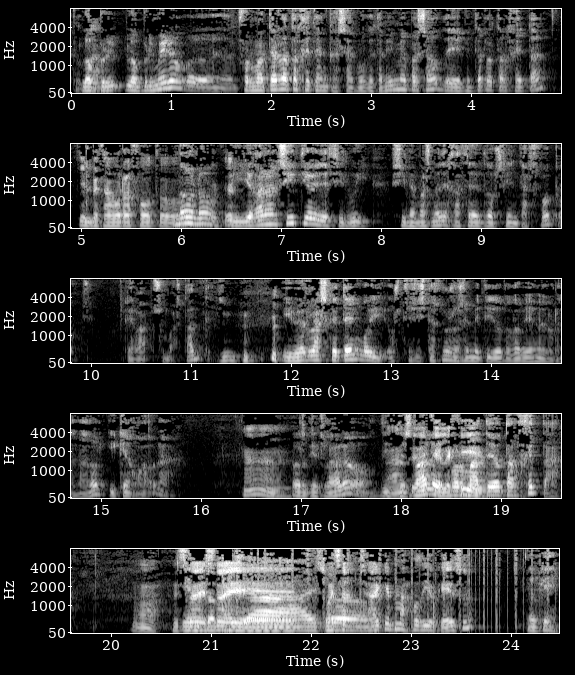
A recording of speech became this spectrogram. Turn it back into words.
Total. Lo, pri- lo primero, eh, formatear la tarjeta en casa, porque también me ha pasado de meter la tarjeta, Y empezar a borrar fotos. no, no, y llegar al sitio y decir, uy, si nada más me deja hacer 200 fotos, que va, son bastantes, y ver las que tengo y, hostia, si estas no las he metido todavía en el ordenador, ¿y qué hago ahora? Ah, Porque claro, Ah, dices, vale, formateo tarjeta. Y eso, es. ya eso- Pues, ¿Sabes qué es más jodido que eso? ¿El qué?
